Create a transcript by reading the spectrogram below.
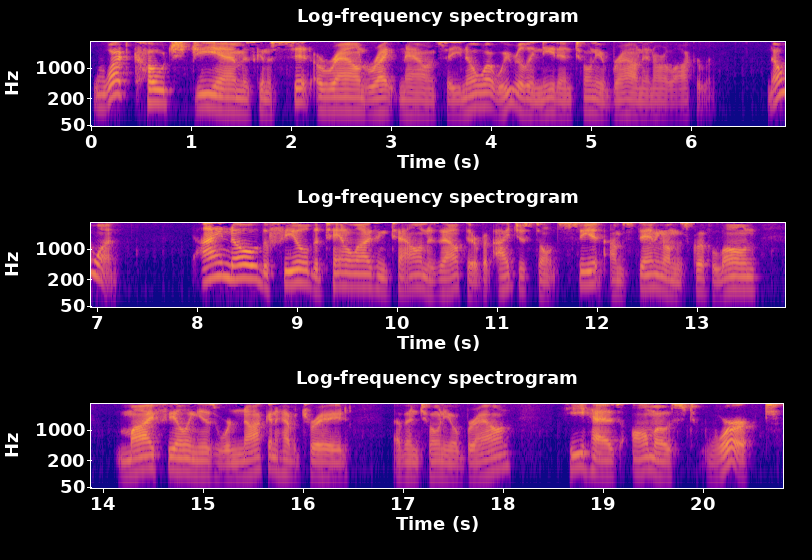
what coach GM is going to sit around right now and say, you know what, we really need Antonio Brown in our locker room? No one. I know the field, the tantalizing talent is out there, but I just don't see it. I'm standing on this cliff alone. My feeling is we're not going to have a trade of Antonio Brown. He has almost worked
